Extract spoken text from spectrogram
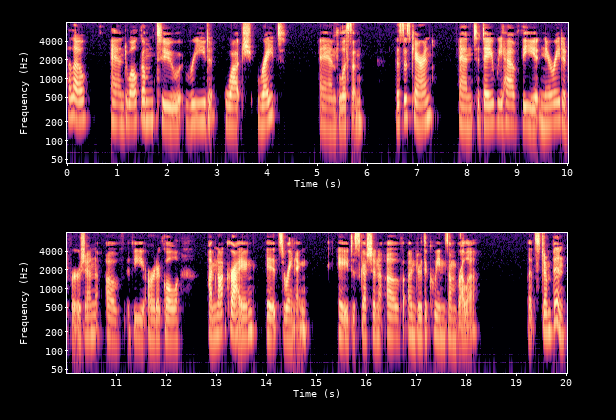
Hello, and welcome to Read, Watch, Write, and Listen. This is Karin, and today we have the narrated version of the article I'm Not Crying, It's Raining, a discussion of Under the Queen's Umbrella. Let's jump in.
